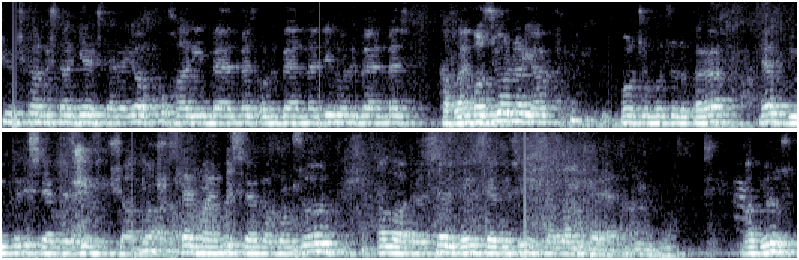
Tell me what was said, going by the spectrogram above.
Şimdi çıkarmışlar gençlere yok Bukhari'yi beğenmez, onu beğenmez, değil onu beğenmez. Kafayı bozuyorlar ya. İçin bu çocuklara hep büyükleri sevdirelim inşallah. Sermayemiz sevmek olsun. Allah Teala sevdikleri sevdirsin inşallah bir kere. Bak görüyor musun?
